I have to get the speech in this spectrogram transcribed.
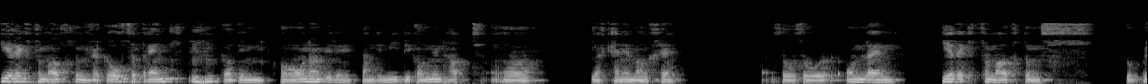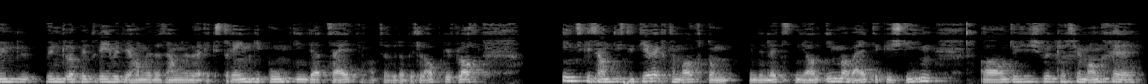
Direktvermarktung ist ein großer Trend. Mhm. Gerade in Corona, wie die Pandemie begonnen hat, äh, vielleicht kennen manche so, so online Direktvermarktungs so Bündlerbetriebe, die haben ja das haben ja extrem geboomt in der Zeit, hat es ja wieder ein bisschen abgeflacht. Insgesamt ist die Direktvermarktung in den letzten Jahren immer weiter gestiegen äh, und das ist wirklich für manche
